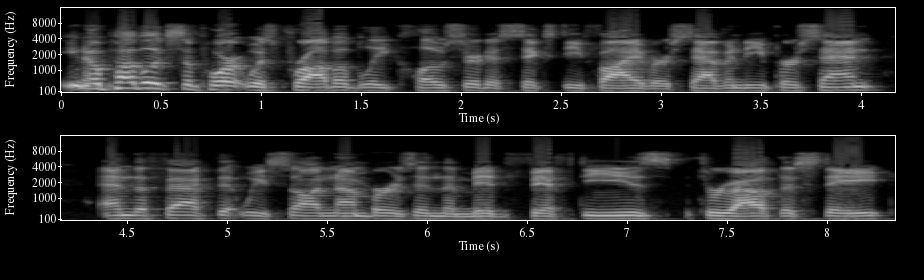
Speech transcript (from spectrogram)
you know, public support was probably closer to 65 or 70 percent. And the fact that we saw numbers in the mid 50s throughout the state,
